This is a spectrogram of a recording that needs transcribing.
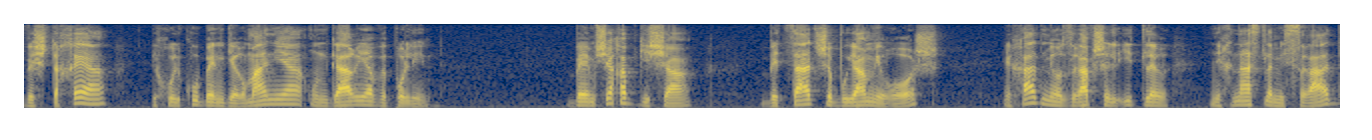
ושטחיה יחולקו בין גרמניה, הונגריה ופולין. בהמשך הפגישה, בצעד שבוים מראש, אחד מעוזריו של היטלר נכנס למשרד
